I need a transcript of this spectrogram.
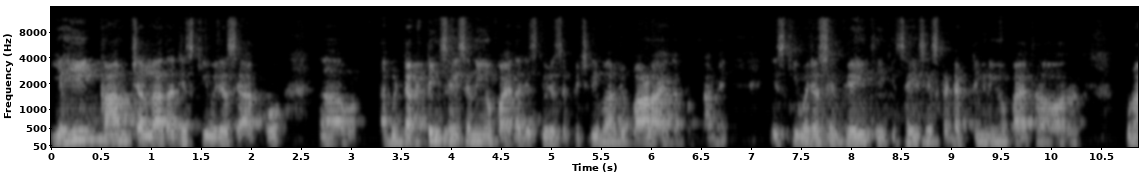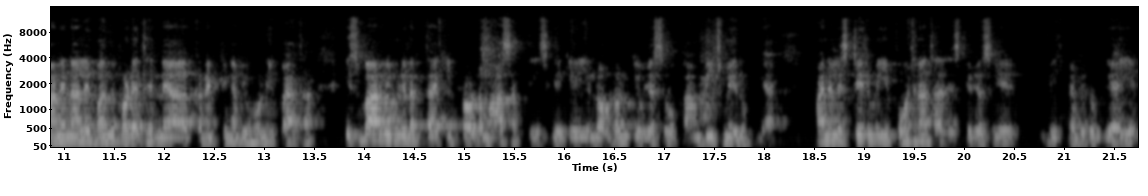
यही काम चल रहा था जिसकी वजह से आपको अभी डक्टिंग सही से नहीं हो पाया था, जिसकी वजह से पिछली बार जो बाढ़ आया था पटना में, इसकी वजह सिर्फ़ यही थी कि सही से इसका डक्टिंग नहीं हो पाया था और पुराने नाले बंद पड़े थे, नया कनेक्टिंग अभी हो नहीं पाया था। इस बार भी मुझे लगता है कि प्रॉब्लम आ सकती है, इसलिए कि लॉकडाउन की वजह से वो काम बीच में ही रुक गया है। फाइनल स्टेज में ये पहुँचना था, जिसकी वजह से ये बीच में भी रुक गया ये।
